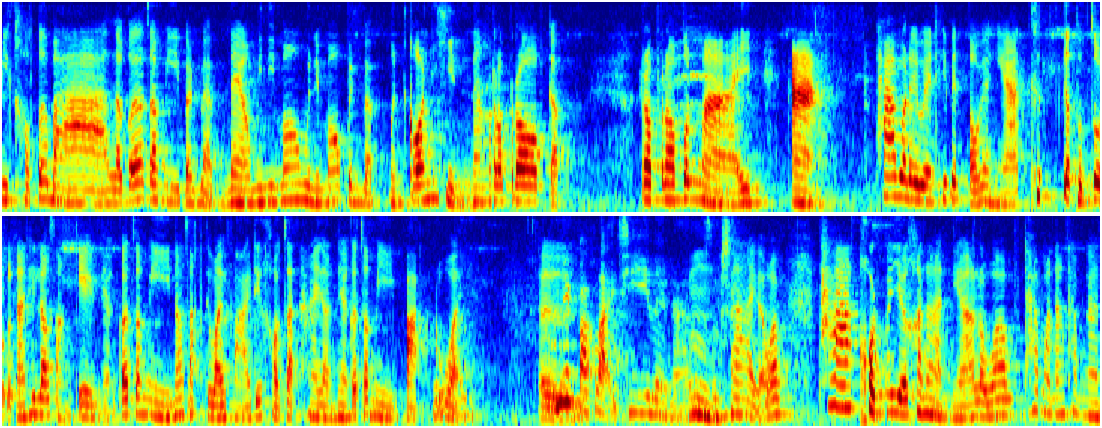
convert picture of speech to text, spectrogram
มีเคาน์เตอร์บาร์แล้วก็จะมีเป็นแบบแนว minimal minimal เป็นแบบเหมือนก้อนหินนั่งรอบๆกับ รอบๆต้นไม้ อะ ถ้าบริเวณที่เป็นโต๊ะอย่างเงี้ยคือเกือบทุกจุดเลยนะที่เราสังเกตเนี่ยก็จะมีนอกจาก Wi-Fi ที่เขาจัดให้แล้วเนี่ยก็จะมีปลั๊กด้วยเออมีปลั๊กหลายที่เลยนะอืมรู้สึกใช่แต่ว่าถ้าคนไม่เยอะขนาดเนี้ยเราว่าถ้ามานั่งทำงาน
